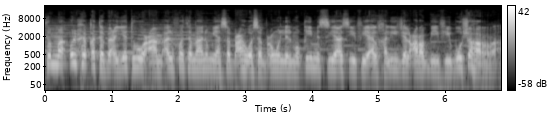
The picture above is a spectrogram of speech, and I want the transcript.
ثم ألحق تبعيته عام 1877 للمقيم السياسي في الخليج العربي في بوشهر.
